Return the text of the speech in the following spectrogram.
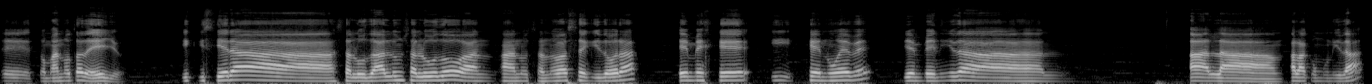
eh, tomar nota de ello. Y quisiera saludarle un saludo a, nuestra nueva seguidora, MGIG9. Bienvenida a, la, a la comunidad.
